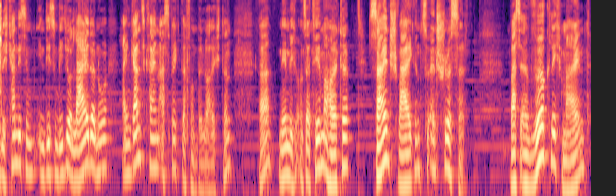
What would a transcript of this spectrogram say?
Und ich kann diesem, in diesem Video leider nur einen ganz kleinen Aspekt davon beleuchten. Ja? Nämlich unser Thema heute, sein Schweigen zu entschlüsseln. Was er wirklich meint,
